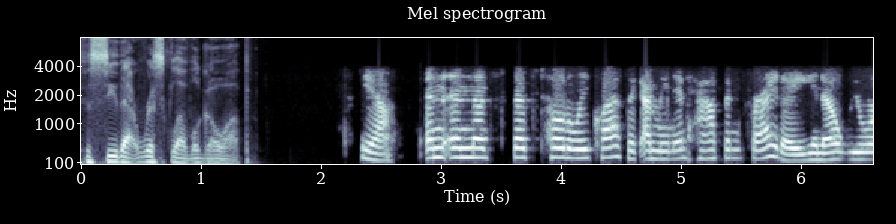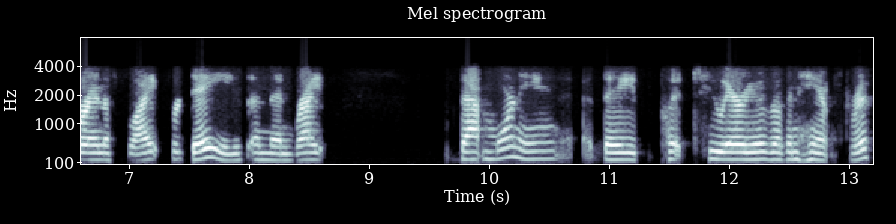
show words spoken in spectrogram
to see that risk level go up. Yeah. And and that's that's totally classic. I mean, it happened Friday, you know, we were in a slight for days and then right that morning they put two areas of enhanced risk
